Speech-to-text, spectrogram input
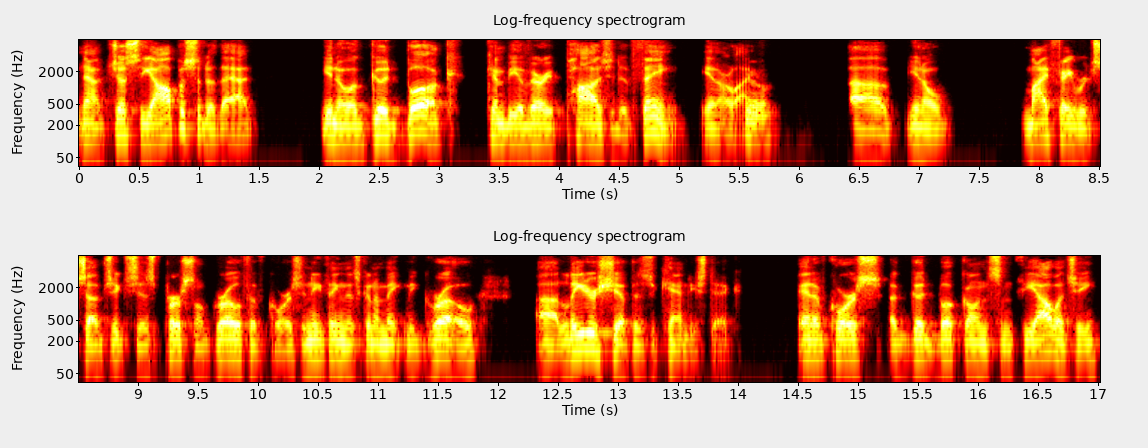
Now, just the opposite of that, you know, a good book can be a very positive thing in our life. True. Uh, you know, my favorite subjects is personal growth, of course, anything that's going to make me grow. Uh, leadership is a candy stick. And of course, a good book on some theology,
